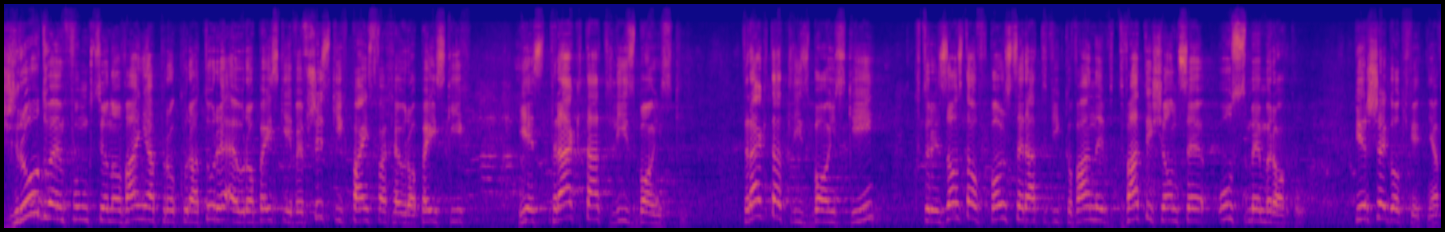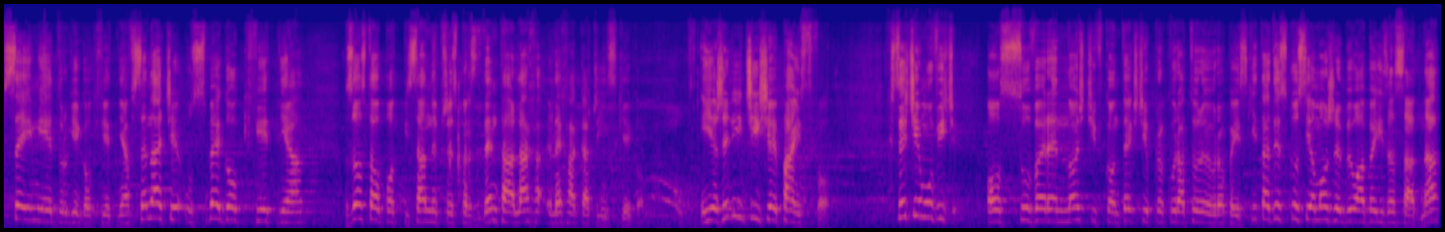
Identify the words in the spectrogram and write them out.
źródłem funkcjonowania prokuratury europejskiej we wszystkich państwach europejskich jest traktat lizboński. Traktat lizboński, który został w Polsce ratyfikowany w 2008 roku. 1 kwietnia w Sejmie, 2 kwietnia w Senacie, 8 kwietnia został podpisany przez prezydenta Lecha, Kaczyńskiego. I jeżeli dzisiaj Państwo chcecie mówić o suwerenności w kontekście prokuratury europejskiej, ta dyskusja może byłaby i zasadna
